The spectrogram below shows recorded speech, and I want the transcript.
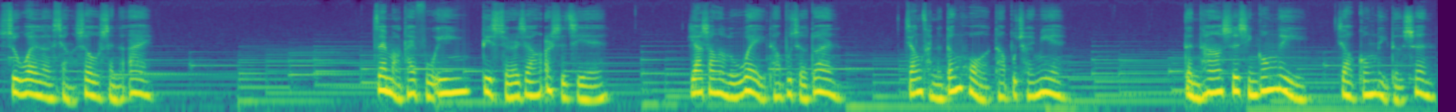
是为了享受神的爱。在马太福音第十二章二十节，压伤的芦苇它不折断，将残的灯火它不吹灭，等他施行公理，叫公理得胜。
